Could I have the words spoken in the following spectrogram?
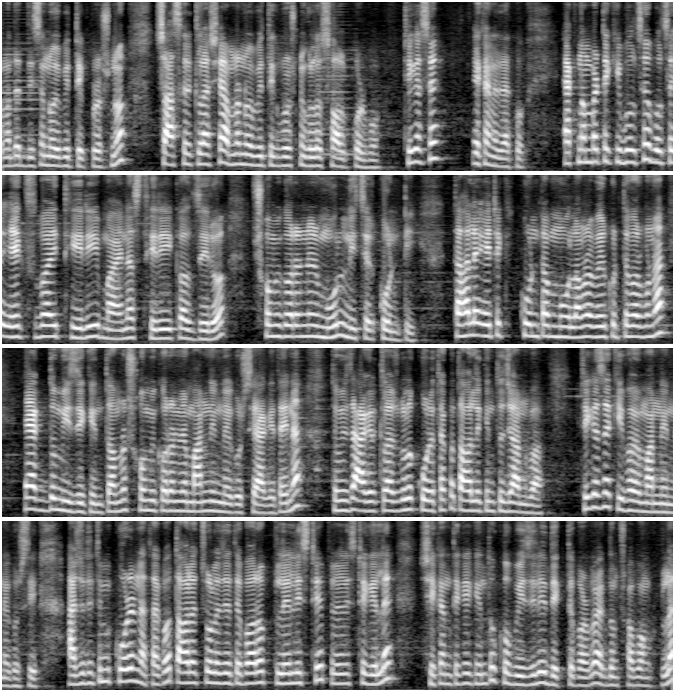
আমাদের দিছে নৈবিত্তিক প্রশ্ন। সো আজকের ক্লাসে আমরা নৈবিত্তিক প্রশ্নগুলো সলভ করব, ঠিক আছে? এখানে দেখো, এক নম্বরটা কি বলছে? বলছে x by three minus three equal zero সমীকরণের মূল নিচের কোনটি তাহলে এটা কি কোনটা মূল? আমরা বের করতে পারব না? একদম ইজি কিন্তু, আমরা সমীকরণের মান নির্ণয় করছি আগে, তাই না? তুমি যদি আগের ক্লাসগুলো করে থাকো তাহলে কিন্তু জানবা। ঠিক আছে? কীভাবে মান নির্ণয় করছি? আর যদি তুমি করে না থাকো তাহলে চলে যেতে পারো প্লে লিস্টে প্লে লিস্টে গেলে সেখান থেকে কিন্তু খুব ইজিলি দেখতে পারব একদম সব অঙ্কগুলো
